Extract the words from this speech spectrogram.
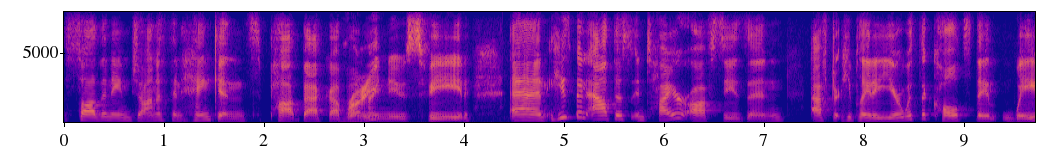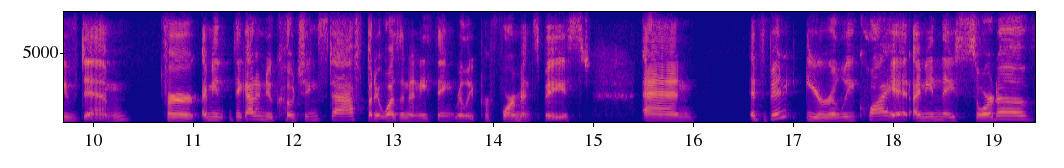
saw the name Jonathan Hankins pop back up right? on my news feed, and he's been out this entire offseason. After he played a year with the Colts, they waived him for. I mean, they got a new coaching staff, but it wasn't anything really performance based, and it's been eerily quiet. I mean, they sort of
